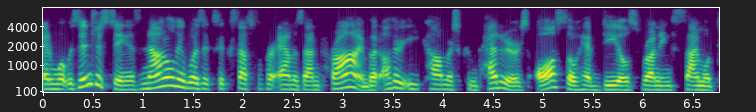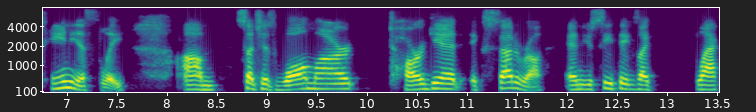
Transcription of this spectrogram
And what was interesting is not only was it successful for Amazon Prime, but other e-commerce competitors also have deals running simultaneously, um, such as Walmart, Target, etc. And you see things like Black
